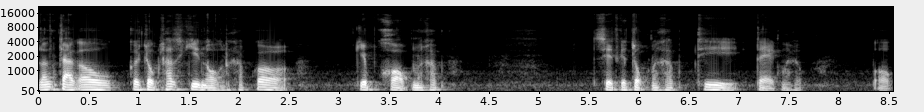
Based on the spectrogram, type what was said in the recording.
หลังจากเอากระจกทัชสกรีนออกนะครับ ก็เก็บขอบนะครับ เศษกระจกนะครับที่แตกนะครับ ออก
